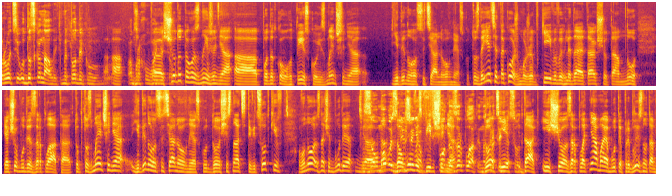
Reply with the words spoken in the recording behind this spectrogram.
році удосконалить методику А, обрахування. е, Щодо того зниження а, податкового тиску і зменшення єдиного соціального внеску, то здається, також може в Києві виглядає так, що там, ну. Якщо буде зарплата, тобто зменшення єдиного соціального внеску до 16%, воно значить буде е, За умови за умови збільшення збільшення фонду зарплати на до- 30%. І, так, і що зарплатня має бути приблизно там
